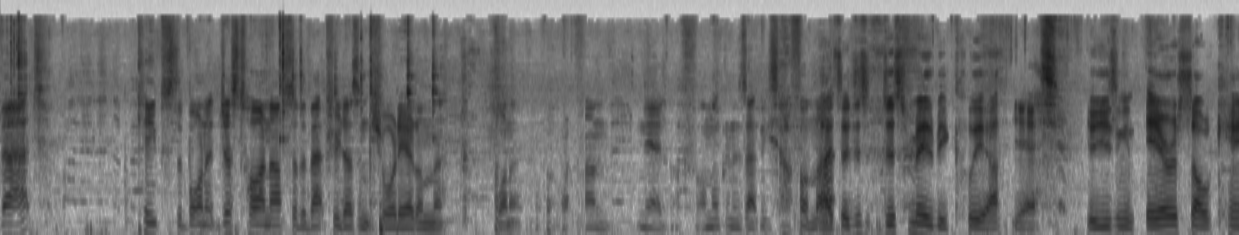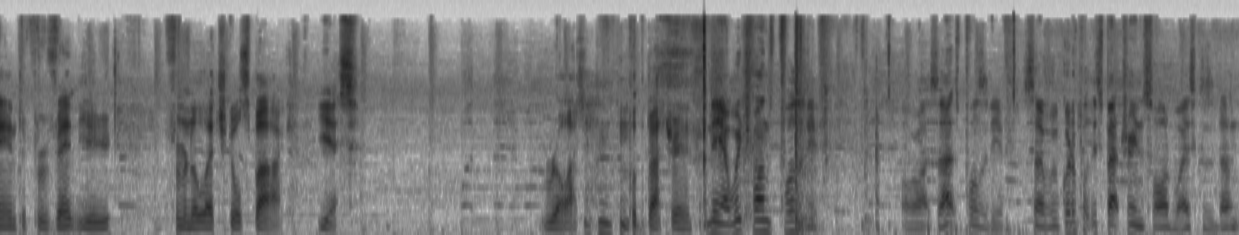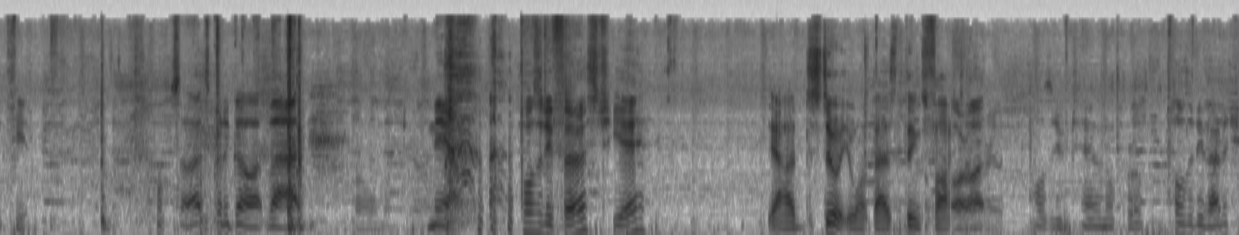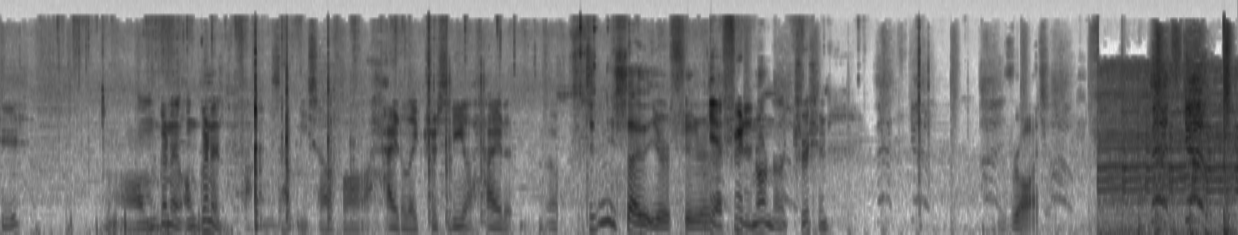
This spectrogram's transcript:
That keeps the bonnet just high enough so the battery doesn't short out on the bonnet. Um, now, I'm not going to zap myself on that. Right, so just just for me to be clear, Yes. you're using an aerosol can to prevent you from an electrical spark. Yes. Right. Put the battery in. Now, which one's positive? Alright, so that's positive. So we've got to put this battery in sideways because it doesn't fit. So that's got to go like that. Now, positive first, yeah? Yeah, just do what you want, Baz. The thing's fucked. Alright. Positive terminal for a positive attitude. Oh, I'm gonna, I'm gonna fucking zap myself. Oh, I hate electricity. I hate it. Oh. Didn't you say that you're a fitter? Yeah, fitter, not an electrician. Right. Let's go! Right.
